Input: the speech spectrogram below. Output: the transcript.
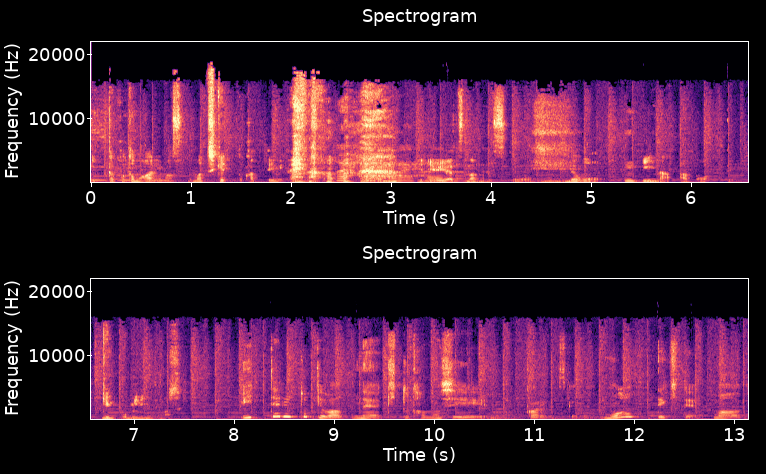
行ったこともあります、ね。まあチケット買ってみたいなって いうやつなんですけど、うんでもいいなと思って結構見に行ってましたね。行ってる時はねきっと楽しいのは分かるんですけど戻ってきてまあ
